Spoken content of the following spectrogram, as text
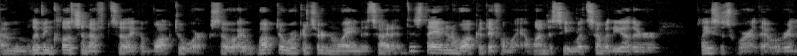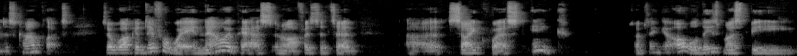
I'm living close enough so I can walk to work. So I walk to work a certain way and decided this day I'm going to walk a different way. I wanted to see what some of the other places were that were in this complex. So I walk a different way, and now I pass an office that said uh, Inc. So I'm thinking, oh, well, these must be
